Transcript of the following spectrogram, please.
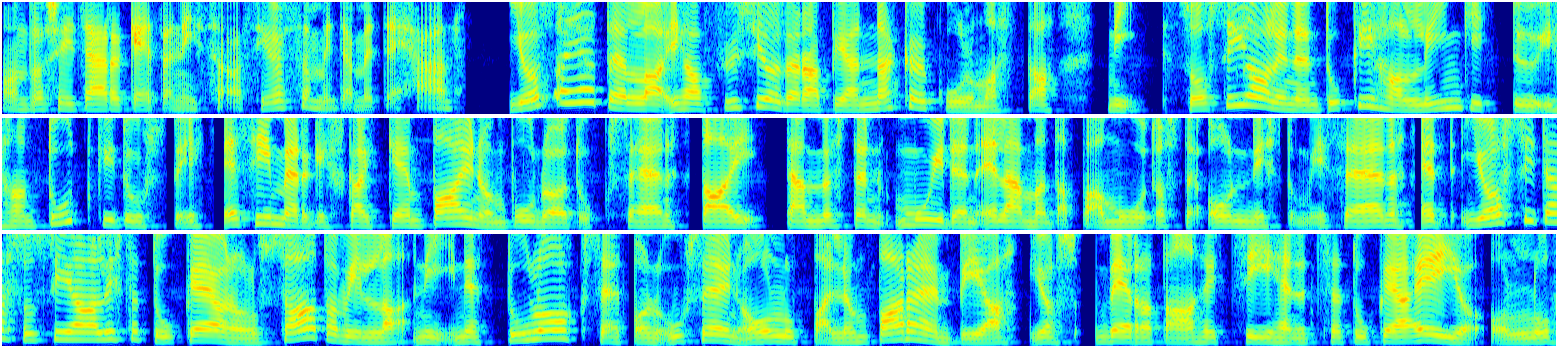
on tosi tärkeää niissä asioissa, mitä me tehdään. Jos ajatellaan ihan fysioterapian näkökulmasta, niin sosiaalinen tukihan linkittyy ihan tutkitusti esimerkiksi kaikkeen painon pudotukseen tai tämmöisten muiden elämäntapamuutosten onnistumiseen. Et jos sitä sosiaalista tukea on ollut saatavilla, niin ne tulokset on usein ollut paljon parempia, jos verrataan sit siihen, että se tukea ei ole ollut.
